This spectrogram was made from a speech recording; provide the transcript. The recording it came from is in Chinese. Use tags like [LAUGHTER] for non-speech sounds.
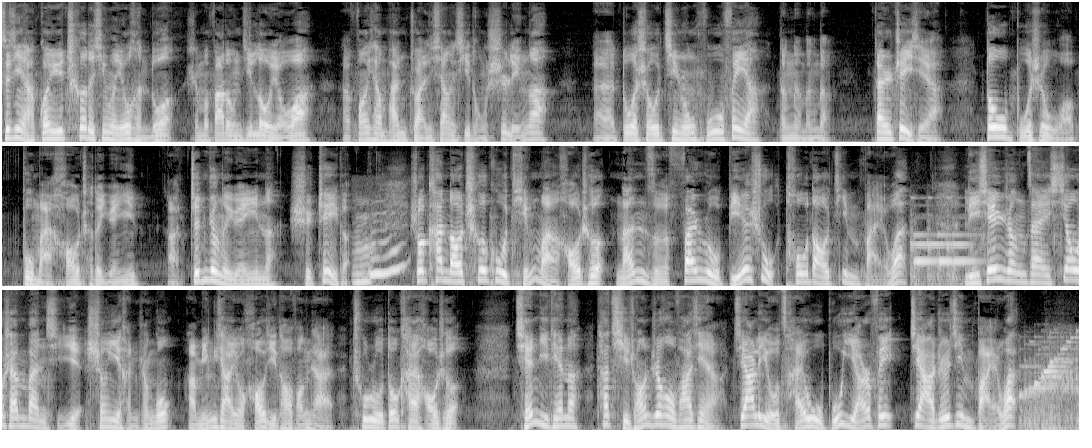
最近啊，关于车的新闻有很多，什么发动机漏油啊，啊，方向盘转向系统失灵啊，呃，多收金融服务费啊，等等等等。但是这些啊，都不是我不买豪车的原因啊。真正的原因呢是这个，说看到车库停满豪车，男子翻入别墅偷盗近百万。李先生在萧山办企业，生意很成功啊，名下有好几套房产，出入都开豪车。前几天呢，他起床之后发现啊，家里有财物不翼而飞，价值近百万。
